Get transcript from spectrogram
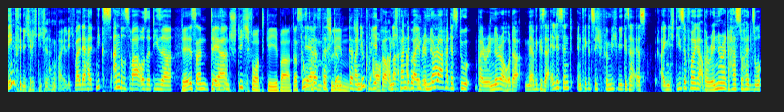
den finde ich richtig langweilig, weil der halt nichts anderes war außer dieser Der ist ein, der, Der- ist ein Stichwortgeber. Das Du, ist das, das Problem. stimmt, das manipuliert auch, war. Und aber- ich fand, bei gesagt, hattest du, bei Rhaenyra oder, ja, wie gesagt, Alicent entwickelt sich für mich, wie gesagt, erst eigentlich diese Folge, aber Rhaenyra, da hast du halt so,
